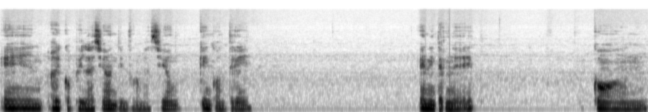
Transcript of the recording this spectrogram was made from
en recopilación de información que encontré en internet con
